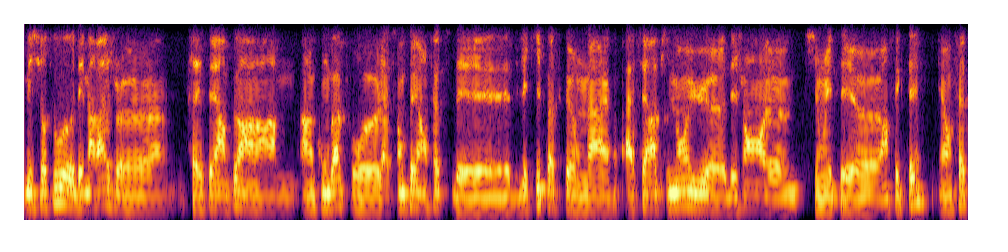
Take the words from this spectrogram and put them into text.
mais surtout au démarrage, euh, ça a été un peu un, combat pour la santé en fait des, de l'équipe parce qu'on a assez rapidement eu des gens qui ont été infectés et en fait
